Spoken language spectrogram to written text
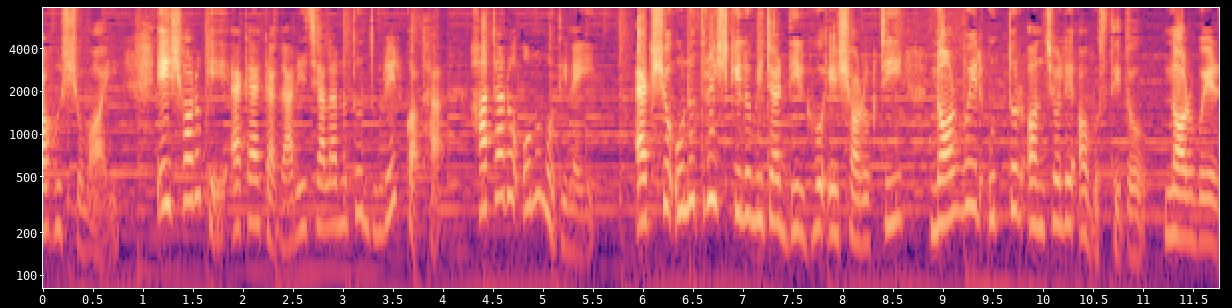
রহস্যময়। এই সড়কে একা একা গাড়ি চালানো তো দূরের কথা, হাঁটারও অনুমতি নেই। একশো উনত্রিশ কিলোমিটার দীর্ঘ এ সড়কটি নরওয়ের উত্তর অঞ্চলে অবস্থিত। নরওয়ের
